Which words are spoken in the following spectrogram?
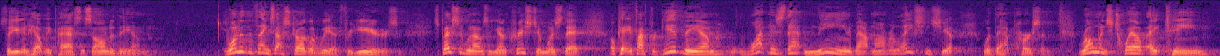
So you can help me pass this on to them. One of the things I struggled with for years especially when I was a young Christian, was that, okay, if I forgive them, what does that mean about my relationship with that person? Romans 12 18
